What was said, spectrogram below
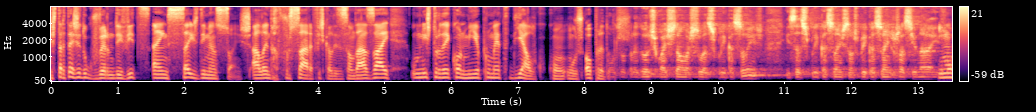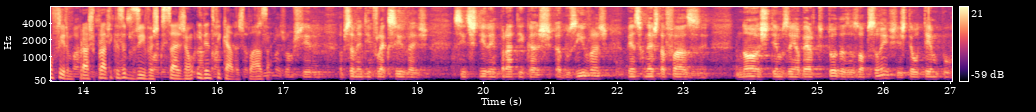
A estratégia do governo divide-se em seis dimensões. Além de reforçar a fiscalização da ASAI, o ministro da Economia promete diálogo com os operadores. Os operadores, quais são as suas explicações e se as explicações são explicações racionais. E mão firme para as práticas abusivas que sejam identificadas pela ASAI. Vamos ser absolutamente inflexíveis se existirem práticas abusivas. Penso que nesta fase nós temos em aberto todas as opções, este é o tempo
